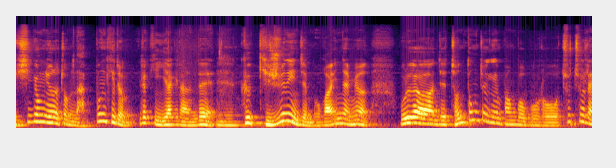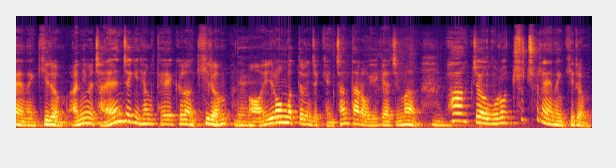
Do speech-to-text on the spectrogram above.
식용유는 좀 나쁜 기름 이렇게 이야기를 하는데 네. 그 기준이 이제 뭐가 있냐면 우리가 이제 전통적인 방법으로 추출해낸 기름 아니면 자연적인 형태의 그런 기름 네. 어, 이런 것들은 이제 괜찮다라고 얘기하지만 화학적으로 추출해낸 기름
